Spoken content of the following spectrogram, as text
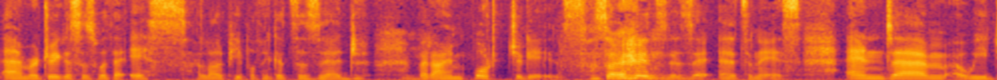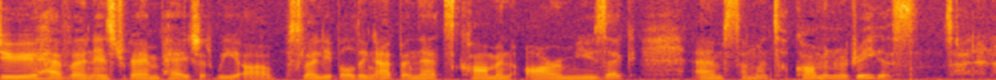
Um, Rodrigues is with a S. A lot of people think it's a Z, but I'm Portuguese, so it's, a Z, it's an S. And um, we do have an Instagram page that we are slowly building up, and that's Carmen R Music. Um, someone took Carmen Rodrigues, so I don't know.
